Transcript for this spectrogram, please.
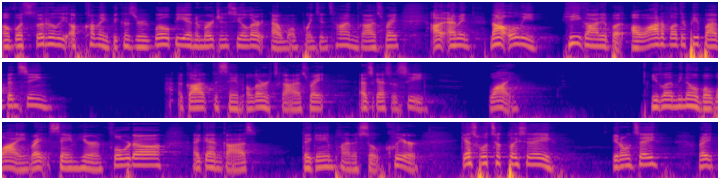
of what's literally upcoming because there will be an emergency alert at one point in time, guys, right? I, I mean, not only he got it, but a lot of other people I've been seeing got the same alerts, guys, right? As you guys can see. Why? You let me know, but why, right? Same here in Florida. Again, guys, the game plan is so clear. Guess what took place today? You don't say? Right?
